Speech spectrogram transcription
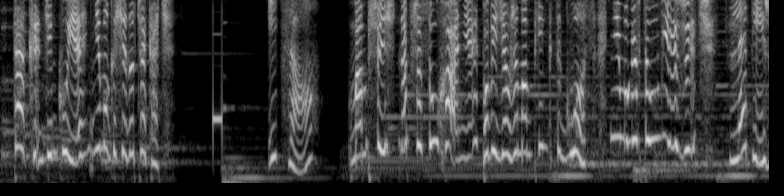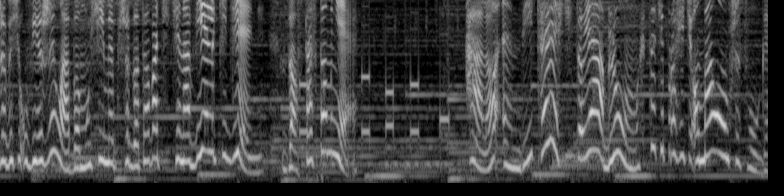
Tak, dziękuję. Nie mogę się doczekać. I co? Mam przyjść na przesłuchanie. Powiedział, że mam piękny głos. Nie mogę w to uwierzyć. Lepiej, żebyś uwierzyła, bo musimy przygotować cię na wielki dzień. Zostaw to mnie. Halo, Andy, cześć, to ja, Bloom. Chcę cię prosić o małą przysługę.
